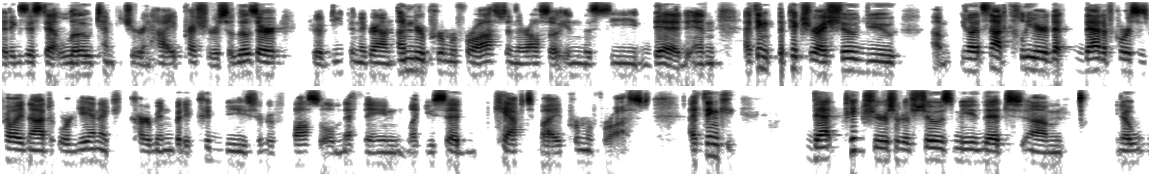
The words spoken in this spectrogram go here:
that exists at low temperature and high pressure. So those are sort of deep in the ground under permafrost, and they're also in the sea bed. And I think the picture I showed you, um, you know, it's not clear that that, of course, is probably not organic carbon, but it could be sort of fossil methane, like you said, capped by permafrost. I think that picture sort of shows me that um, you know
